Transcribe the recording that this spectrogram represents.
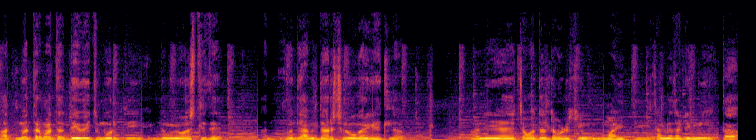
आतमध्ये मात्र देवीची मूर्ती एकदम व्यवस्थित आहे. आतमध्ये आम्ही दर्शन वगैरे घेतलं. आणि याच्याबद्दल थोडीशी माहिती सांगण्यासाठी मी आता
